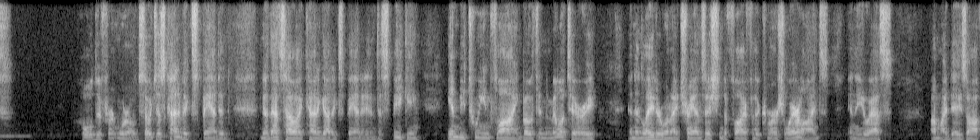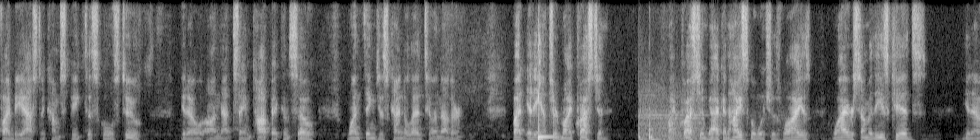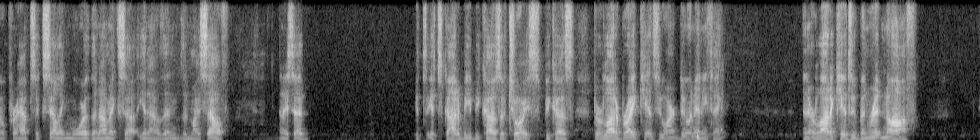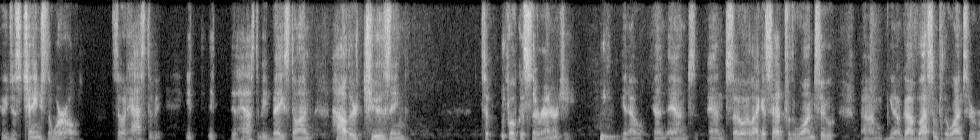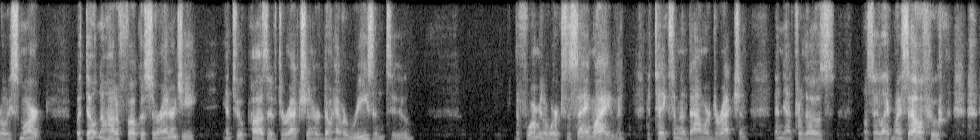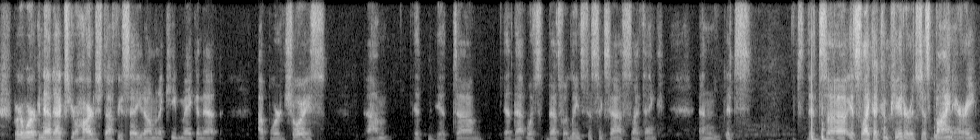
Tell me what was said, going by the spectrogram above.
whole different world. So it just kind of expanded. You know, that's how I kind of got expanded into speaking in between flying, both in the military and then later when I transitioned to fly for the commercial airlines in the US, on my days off, I'd be asked to come speak to schools too, you know, on that same topic. And so one thing just kind of led to another. But it answered my question my question back in high school, which is why is why are some of these kids, you know, perhaps excelling more than I'm excel, you know, than than myself? And I said, it's it's got to be because of choice, because there are a lot of bright kids who aren't doing anything, and there are a lot of kids who've been written off, who just changed the world. So it has to be it it, it has to be based on how they're choosing to focus their energy you know, and and and so, like I said, for the ones who, um, you know, God bless them for the ones who are really smart, but don't know how to focus their energy into a positive direction or don't have a reason to. The formula works the same way. It, it takes them in a downward direction, and yet for those, I'll say like myself, who, are working that extra hard stuff, you say, you know, I'm going to keep making that upward choice. Um, it it um, that that was that's what leads to success, I think. And it's it's it's, uh, it's like a computer. It's just binary.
